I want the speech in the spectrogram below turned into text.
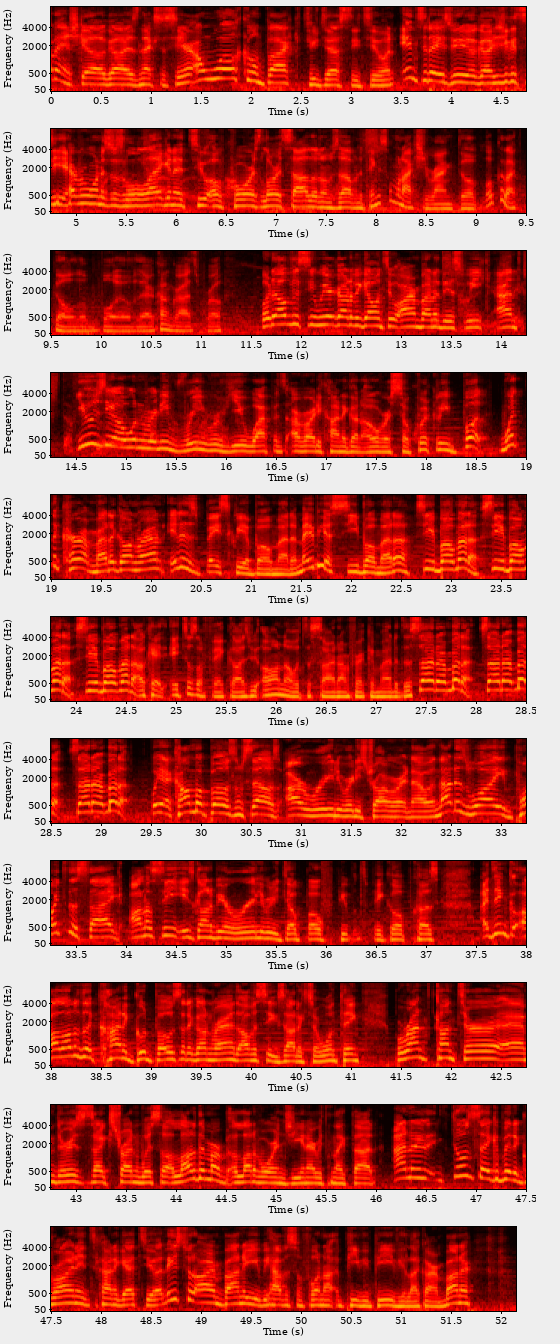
Scale guys, Nexas here, and welcome back to Destiny 2. And in today's video, guys, you can see everyone is just legging it to, of course, Lord Saladin himself. And I think someone actually ranked up. Look at that golden boy over there. Congrats, bro. But obviously, we are going to be going to Iron Banner this week, and usually I wouldn't really re-review weapons I've already kind of gone over so quickly, but with the current meta going around, it is basically a bow meta. Maybe a C bow meta. C bow meta. C bow meta. C bow meta. Okay, it doesn't fit, guys. We all know what the sidearm freaking meta. The sidearm meta. Sidearm meta. Sidearm meta. But yeah, combat bows themselves are really, really strong right now, and that is why Point of the Stag, honestly, is going to be a really, really dope bow for people to pick up, because I think a lot of the kind of good bows that have gone around, obviously exotics are one thing, but Rant Hunter, um, there is like Stride and Whistle, a lot of them are a lot of RNG and everything like that, and it does take a bit of grinding to kind of get to. You. At least with Iron Banner, you'll be having some fun at PvP if you like Iron Banner.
